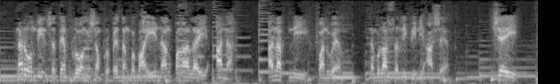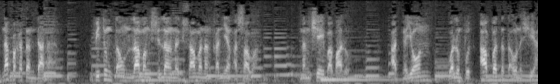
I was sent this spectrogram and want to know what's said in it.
Naroon din sa templo ang isang propetang babae na ang pangalay Ana, anak ni Fanuel, na mula sa lipi ni Aser. Siya'y napakatanda na. Pitong taon lamang silang nagsama ng kanyang asawa nang siya'y mabalo. At ngayon, walumput apat na taon na siya.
